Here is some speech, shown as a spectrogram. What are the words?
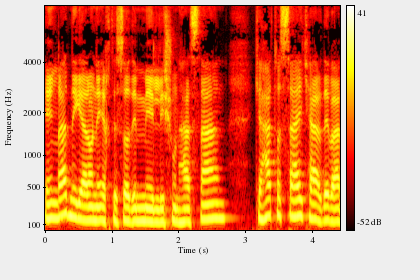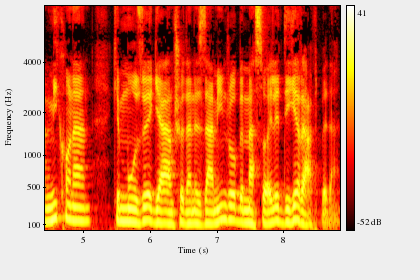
انقدر نگران اقتصاد ملیشون هستن که حتی سعی کرده و می‌کنن که موضوع گرم شدن زمین رو به مسائل دیگه ربط بدن.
